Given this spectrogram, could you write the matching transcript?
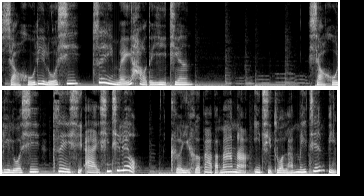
小狐狸罗西最美好的一天。小狐狸罗西最喜爱星期六，可以和爸爸妈妈一起做蓝莓煎饼，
